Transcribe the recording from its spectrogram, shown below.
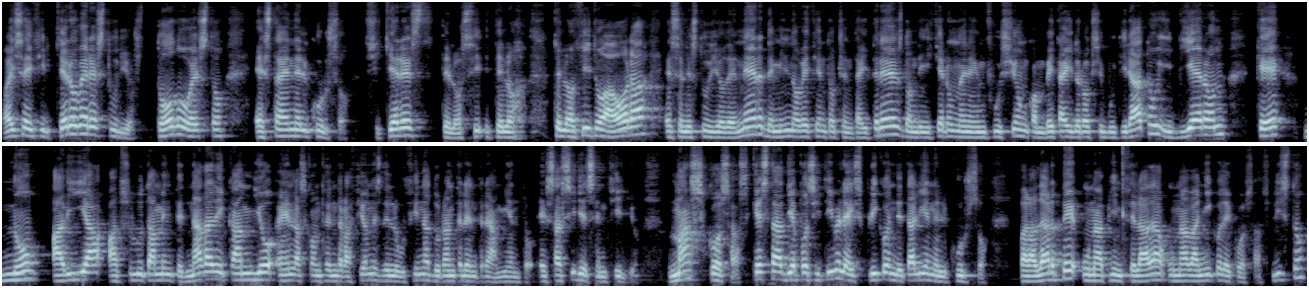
Vais a decir, quiero ver estudios. Todo esto está en el curso. Si quieres, te lo, te lo, te lo cito ahora. Es el estudio de NER de 1983, donde hicieron una infusión con beta hidroxibutirato y vieron que no había absolutamente nada de cambio en las concentraciones de leucina durante el entrenamiento. Es así de sencillo. Más cosas que esta diapositiva le explico en detalle en el curso para darte una pincelada, un abanico de cosas. ¿Listo?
